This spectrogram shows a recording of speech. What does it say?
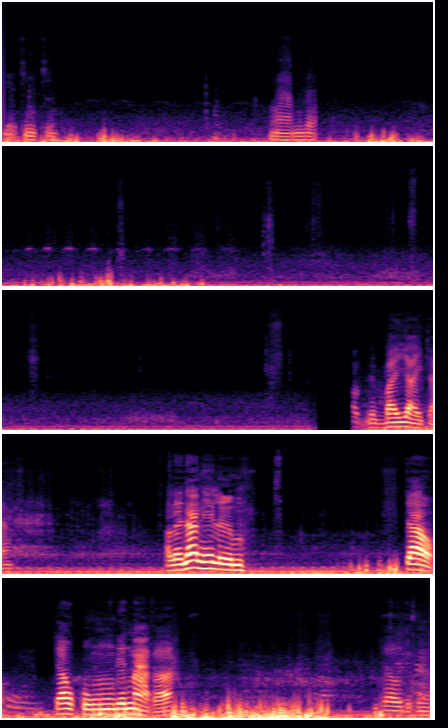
เยอะ จริง ๆ งามเลยใบใหญ่จัง อะไรนะนี่ลืม เจ้า เจ้ากรุงเดนมาร์กเหรอ เจ้ากรุง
